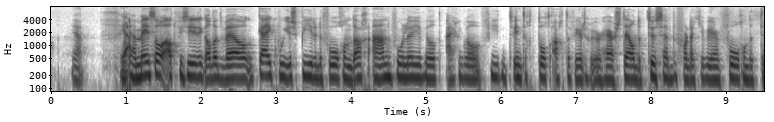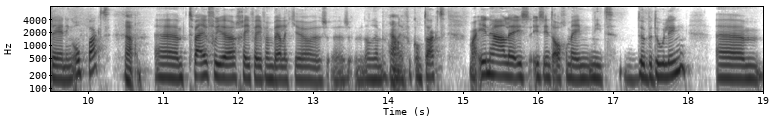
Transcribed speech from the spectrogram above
Ja. Meestal adviseer ik altijd wel, kijk hoe je spieren de volgende dag aanvoelen. Je wilt eigenlijk wel 24 tot 48 uur herstel ertussen hebben voordat je weer een volgende training oppakt. Ja. Ehm, twijfel je, geef even een belletje, eh, eh, dan hebben we gewoon Ja. even contact. Maar inhalen is, is in het algemeen niet de bedoeling. Ehm,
